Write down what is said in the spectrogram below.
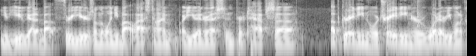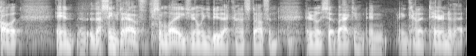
you you've got about three years on the one you bought last time. Are you interested in perhaps uh, upgrading or trading or whatever you want to call it? And that seems to have some legs, you know, when you do that kind of stuff and, and really sit back and, and, and kind of tear into that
